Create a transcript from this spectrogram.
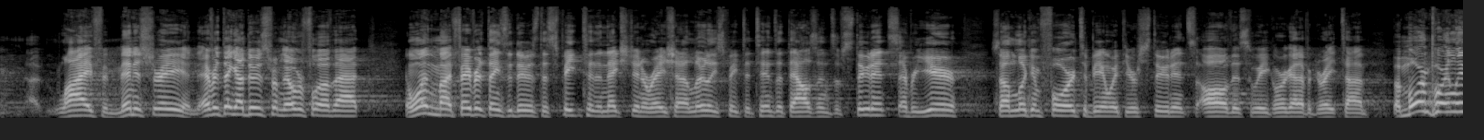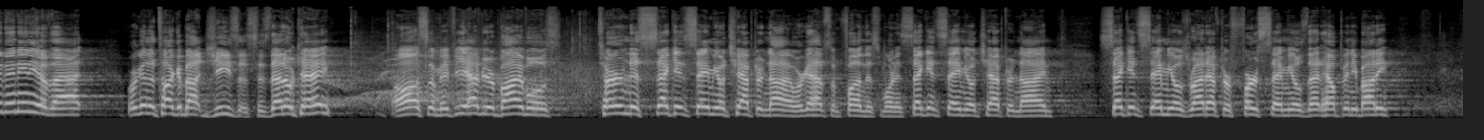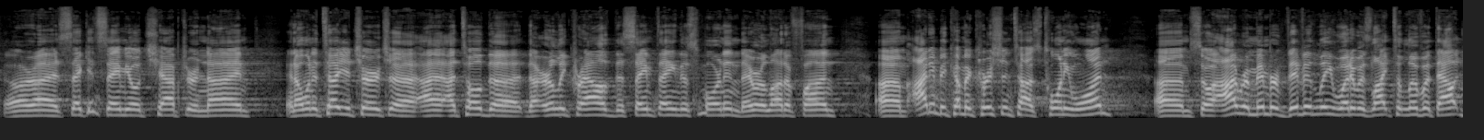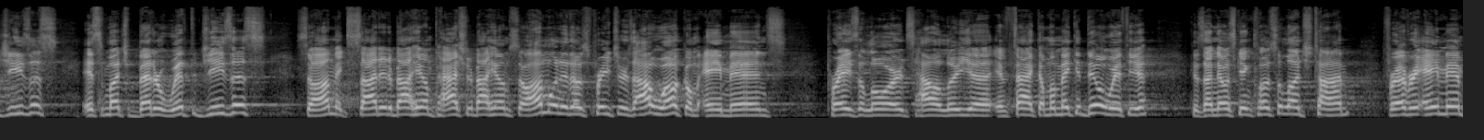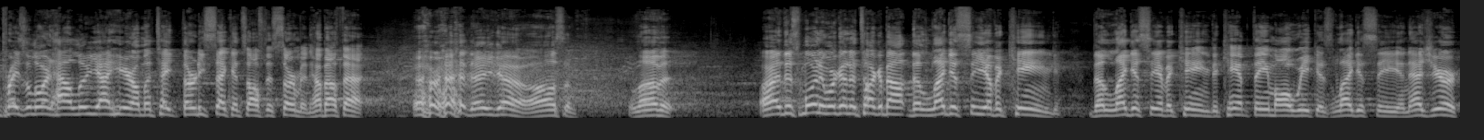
life and ministry. And everything I do is from the overflow of that. And one of my favorite things to do is to speak to the next generation. I literally speak to tens of thousands of students every year. So I'm looking forward to being with your students all this week. And we're going to have a great time. But more importantly than any of that, we're going to talk about Jesus. Is that okay? Awesome. If you have your Bibles, turn to 2 Samuel chapter 9. We're going to have some fun this morning. 2 Samuel chapter 9. 2 Samuel is right after First Samuel. Does that help anybody? All right, Second Samuel chapter 9. And I want to tell you, church, uh, I, I, told the, the early crowd the same thing this morning. They were a lot of fun. Um, I didn't become a Christian until I was 21. Um, so I remember vividly what it was like to live without Jesus. It's much better with Jesus. So I'm excited about him, passionate about him. So I'm one of those preachers. I welcome amens, praise the Lord's, hallelujah. In fact, I'm gonna make a deal with you because I know it's getting close to lunchtime. For every amen, praise the Lord, hallelujah I hear, I'm gonna take 30 seconds off this sermon. How about that? All right, there you go. Awesome. Love it. All right, this morning we're gonna talk about the legacy of a king. The legacy of a king. The camp theme all week is legacy. And as you're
